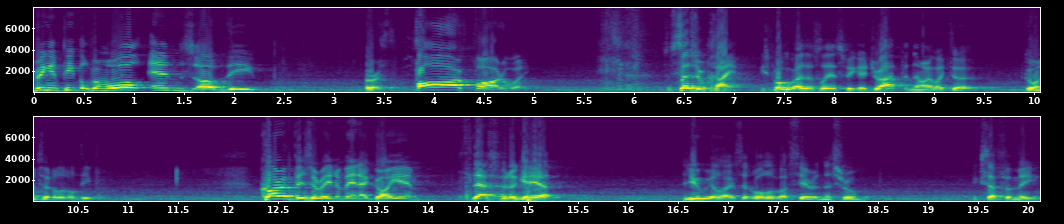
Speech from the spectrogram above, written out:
bring in people from all ends of the earth, far, far away. So says Reb Chaim. We spoke about this last week. I dropped, and now I'd like to go into it a little deeper. Korah Bizareinu Goyim. That's Benagaya. You realize that all of us here in this room, except for me,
